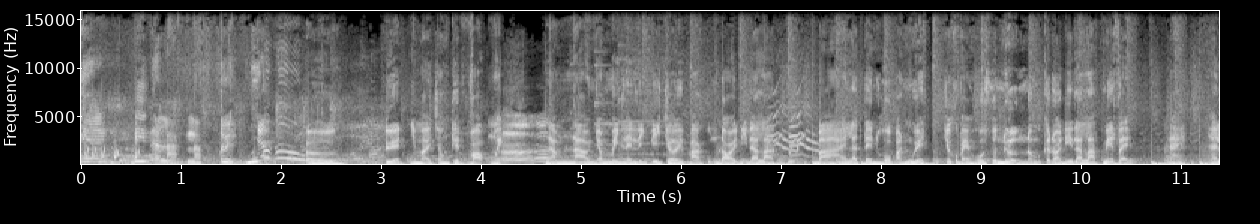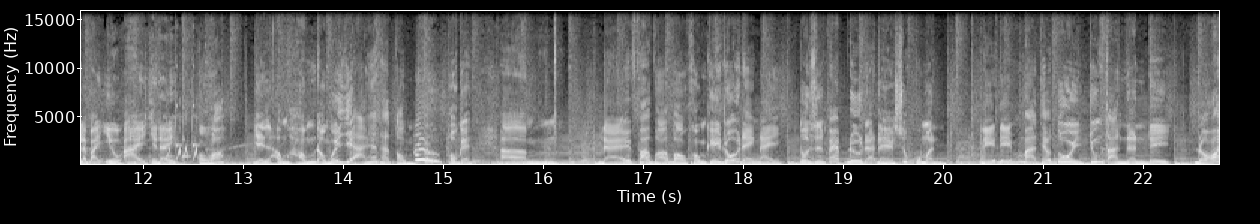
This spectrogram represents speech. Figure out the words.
Yeah, đi Đà Lạt là tuyệt nhất. Ừ Tuyệt nhưng mà trong tuyệt vọng ấy. Năm nào nhóm mình lên lịch đi chơi bà cũng đòi đi Đà Lạt. Bà ấy là tên Hồ Bán Nguyệt Chứ không phải Hồ Xuân Hương đâu mà cứ đòi đi Đà Lạt miết vậy. Này hay là bà yêu ai ở trên đấy? Ủa vậy là ông không đồng ý với ai hết hả tùng? Ok à, để phá vỡ bầu không khí rối ren này tôi xin phép đưa ra đề xuất của mình. Địa điểm mà theo tôi chúng ta nên đi đó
